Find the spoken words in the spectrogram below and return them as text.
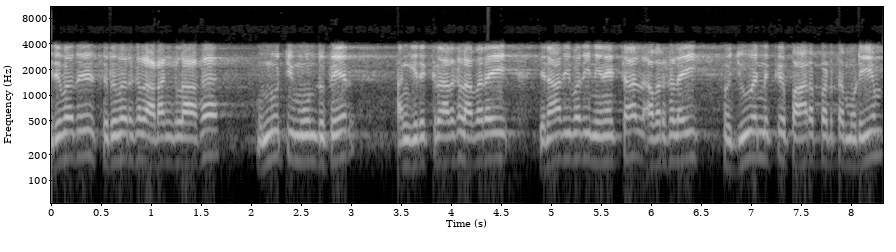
இருபது சிறுவர்கள் அடங்கலாக முன்னூற்றி மூன்று பேர் அங்கிருக்கிறார்கள். அவரை ஜனாதிபதி நினைத்தால் அவர்களை யுஎன்னுக்கு பாரப்படுத்த முடியும்.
